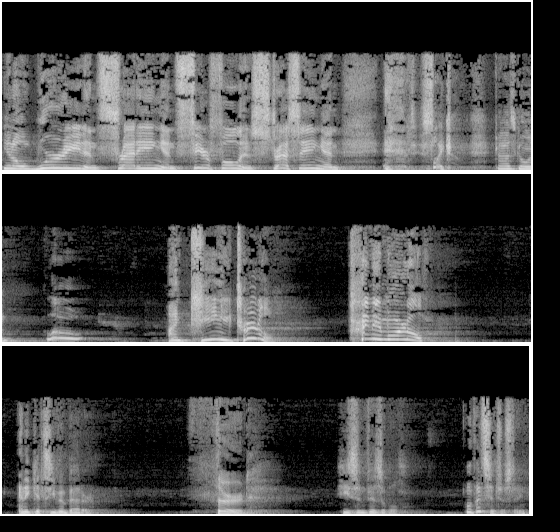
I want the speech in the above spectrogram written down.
you know, worried and fretting and fearful and stressing. And, and it's like God's going, hello. I'm King eternal. I'm immortal. And it gets even better. Third, he's invisible. Well, that's interesting.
